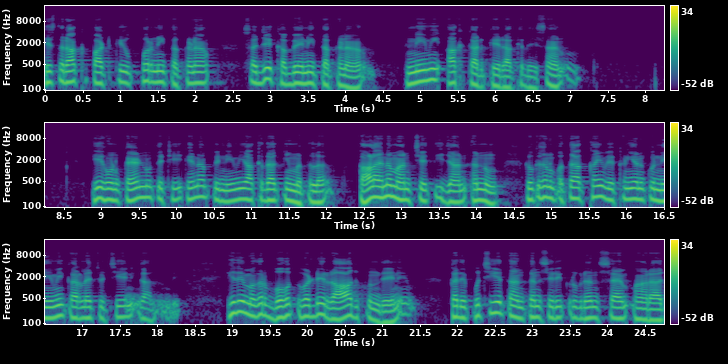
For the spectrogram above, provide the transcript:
ਇਸ ਤਰ੍ਹਾਂ ਅੱਖ ਪੱਟ ਕੇ ਉੱਪਰ ਨਹੀਂ ਤੱਕਣਾ, ਸੱਜੇ ਖੱਬੇ ਨਹੀਂ ਤੱਕਣਾ, ਨੀਵੀਂ ਅੱਖ ਕਰਕੇ ਰੱਖਦੇ ਸਨ। ਇਹ ਹੁਣ ਕਹਿਣ ਨੂੰ ਤੇ ਠੀਕ ਹੈ ਨਾ ਵੀ ਨੀਵੀਂ ਅੱਖ ਦਾ ਕੀ ਮਤਲਬ? ਕਾਲਾ ਹੈ ਨਾ ਮਨ ਛੇਤੀ ਜਾਣਨ ਨੂੰ ਕਿਉਂਕਿ ਸਾਨੂੰ ਪਤਾ ਅੱਖਾਂ ਹੀ ਵੇਖਣੀਆਂ ਨੇ, ਕੋਈ ਨੀਵੀਂ ਕਰ ਲੈ ਚੁੱਚੀ ਨਹੀਂ ਗੱਲ ਹੁੰਦੀ। ਇਹਦੇ ਮਗਰ ਬਹੁਤ ਵੱਡੇ ਰਾਜ ਹੁੰਦੇ ਨੇ। ਕਦੇ ਪੁੱਛੀਏ ਤਾਂ ਤਨ ਸ੍ਰੀ ਗੁਰੂ ਗ੍ਰੰਥ ਸਾਹਿਬ ਮਹਾਰਾਜ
